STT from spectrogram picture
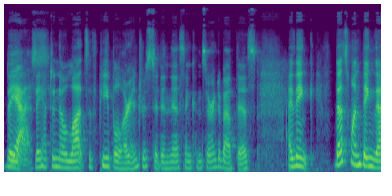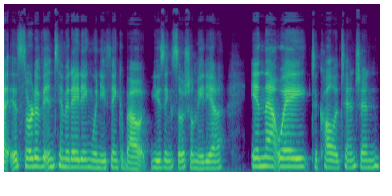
They Yes. they have to know lots of people are interested in this and concerned about this. I think that's one thing that is sort of intimidating when you think about using social media in that way to call attention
